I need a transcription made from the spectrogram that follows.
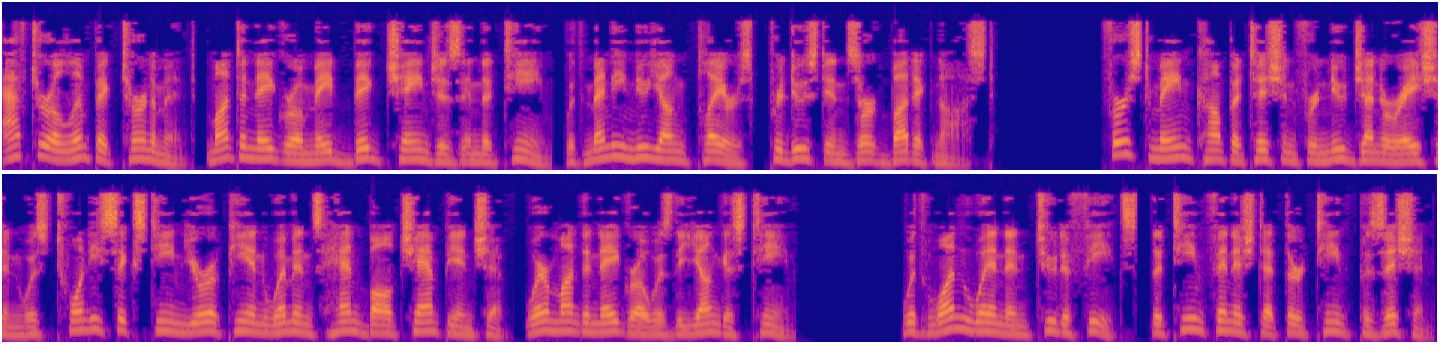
After Olympic tournament, Montenegro made big changes in the team, with many new young players, produced in Zirk Budućnost. First main competition for new generation was 2016 European Women's Handball Championship, where Montenegro was the youngest team. With one win and two defeats, the team finished at 13th position.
